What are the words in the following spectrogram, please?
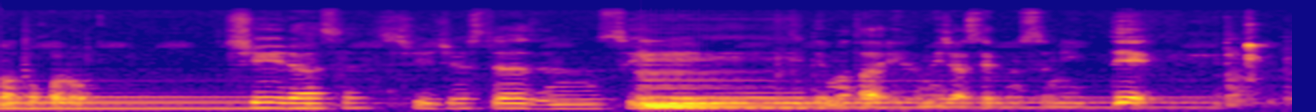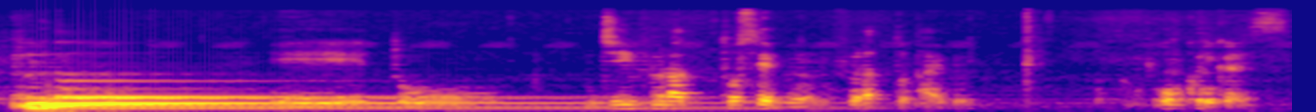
のところ。She does it, she just doesn't see で、また F メジャーセブンスに行って、G フラット7、フラット5を繰り返す。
